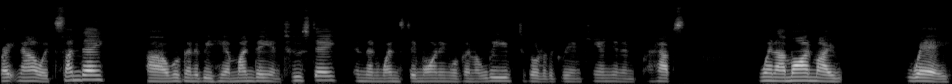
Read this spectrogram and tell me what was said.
right now it's Sunday. Uh, we're going to be here Monday and Tuesday, and then Wednesday morning we're going to leave to go to the Grand Canyon. And perhaps when I'm on my way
